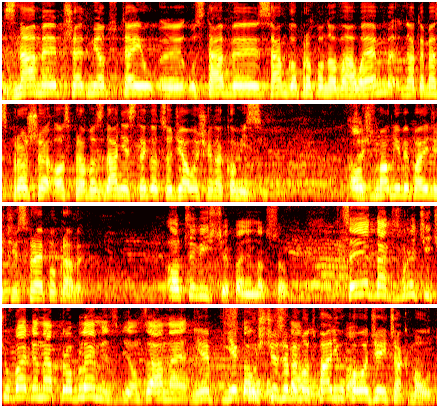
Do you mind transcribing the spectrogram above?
Znamy przedmiot tej y, ustawy, sam go proponowałem, natomiast proszę o sprawozdanie z tego, co działo się na komisji. Żeśmy mogli wypowiedzieć się w sprawie poprawek. Oczywiście, panie marszałku. Chcę jednak zwrócić uwagę na problemy związane Nie, nie z tą kuście, żebym ustawą. odpalił kołodziejczak mode.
